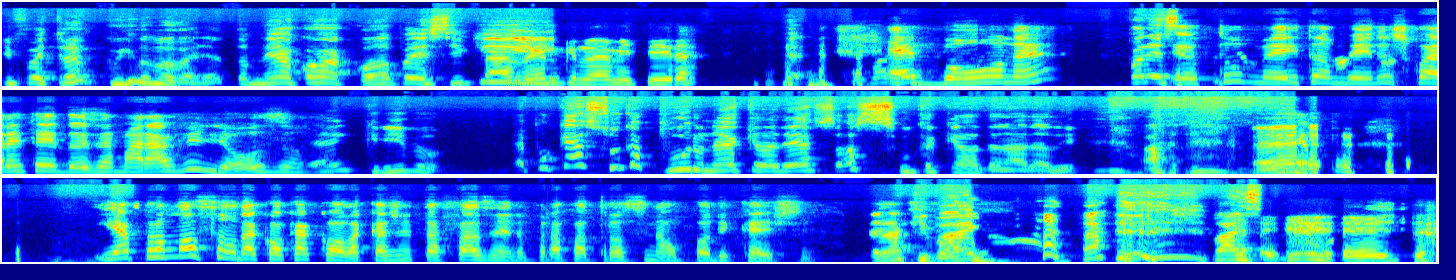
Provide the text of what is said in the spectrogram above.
e foi tranquilo, meu velho. Eu tomei a Coca-Cola, parecia que. Tá vendo que não é mentira? É bom, né? Parecia... Eu tomei também nos 42, é maravilhoso. É incrível. É porque é açúcar puro, né? Aquilo ali é só açúcar, aquela danada ali. É... E a promoção da Coca-Cola que a gente tá fazendo para patrocinar o podcast? Será que vai? vai. Eita.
